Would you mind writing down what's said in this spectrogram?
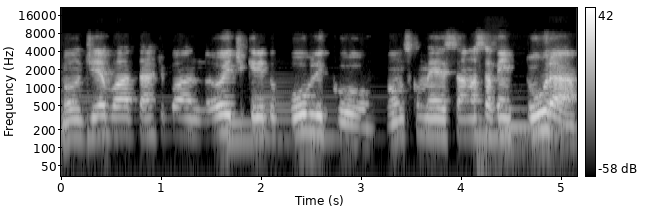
Bom dia, boa tarde, boa noite, querido público. Vamos começar a nossa aventura.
